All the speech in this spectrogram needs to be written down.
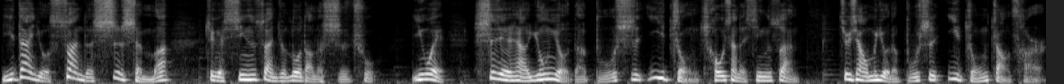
一旦有算的是什么，这个心算就落到了实处。因为世界上拥有的不是一种抽象的心算，就像我们有的不是一种找词儿。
